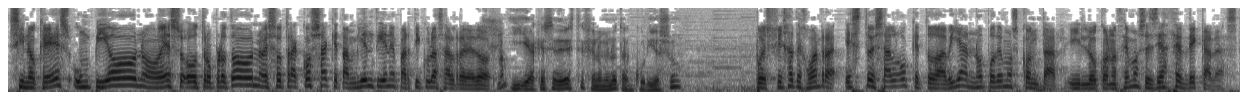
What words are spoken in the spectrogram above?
sino que es un pión o es otro protón o es otra cosa que también tiene partículas alrededor, ¿no? ¿y a qué se debe este fenómeno tan curioso? Pues fíjate, Juanra, esto es algo que todavía no podemos contar y lo conocemos desde hace décadas.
